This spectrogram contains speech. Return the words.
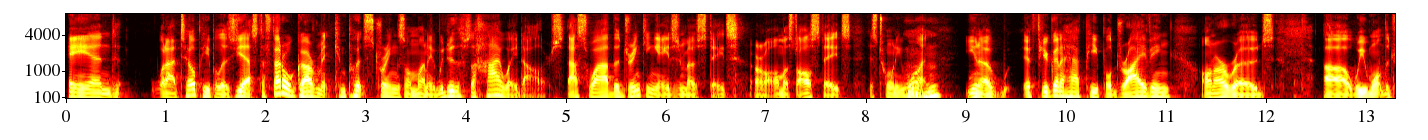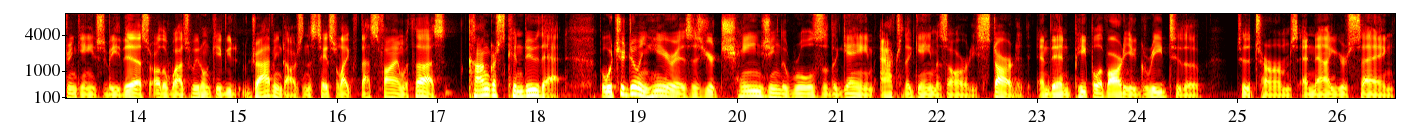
And what I tell people is yes, the federal government can put strings on money. We do this with highway dollars. That's why the drinking age in most states, or almost all states, is 21. Mm-hmm. You know, if you're going to have people driving on our roads, uh, we want the drinking age to be this, otherwise we don't give you driving dollars. And the states are like, that's fine with us. Congress can do that. But what you're doing here is, is you're changing the rules of the game after the game has already started, and then people have already agreed to the to the terms, and now you're saying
